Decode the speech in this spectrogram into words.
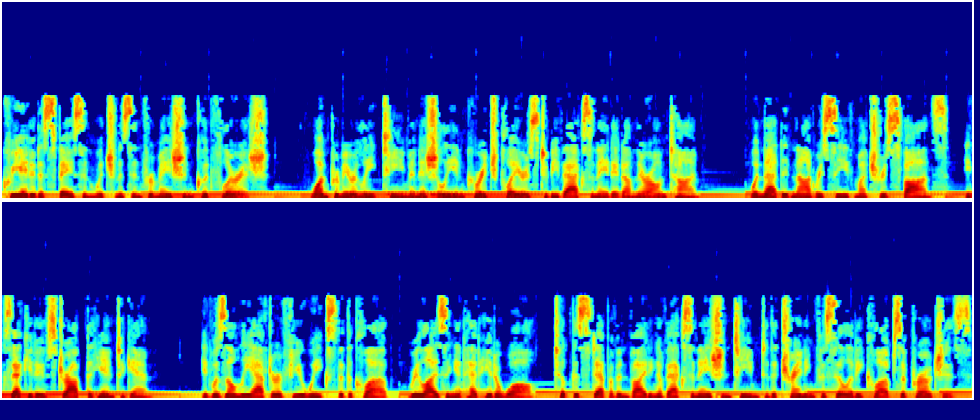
created a space in which misinformation could flourish. One Premier League team initially encouraged players to be vaccinated on their own time. When that did not receive much response, executives dropped the hint again. It was only after a few weeks that the club, realizing it had hit a wall, took the step of inviting a vaccination team to the training facility club's approaches.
